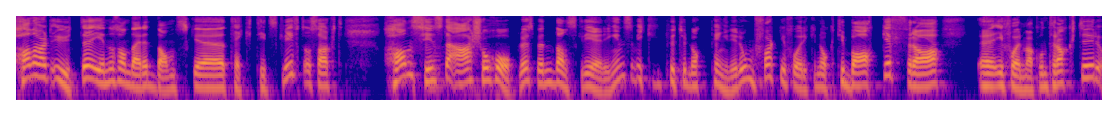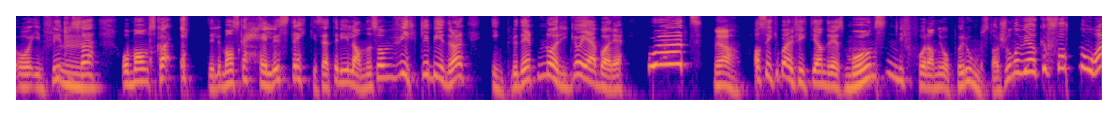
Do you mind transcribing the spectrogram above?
han har vært ute i noe sånn der dansk eh, tech-tidsskrift og sagt han syns det er så håpløst med den danske regjeringen som ikke putter nok penger i romfart. De får ikke nok tilbake fra, eh, i form av kontrakter og innflytelse. Og man skal, etter, man skal heller strekke seg etter de landene som virkelig bidrar, inkludert Norge. Og jeg bare What?! Ja. Altså Ikke bare fikk de Andreas Monsen, de får han jo opp på romstasjonen, og vi har jo ikke fått noe!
